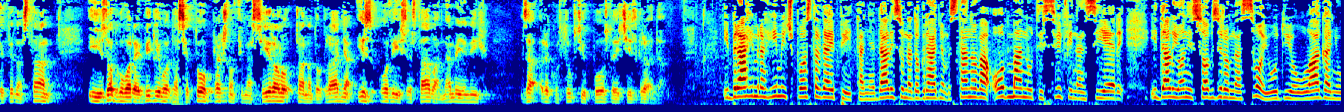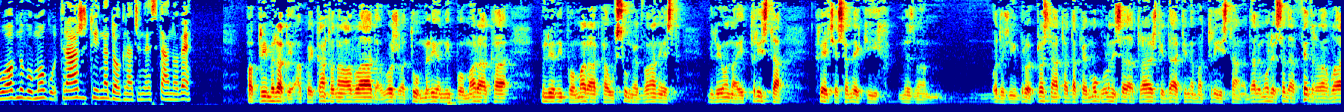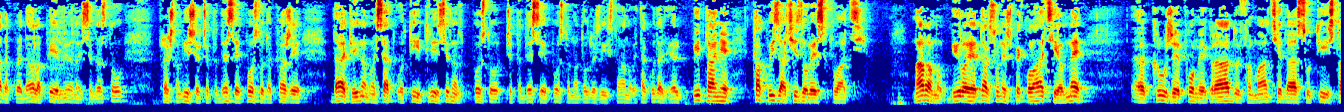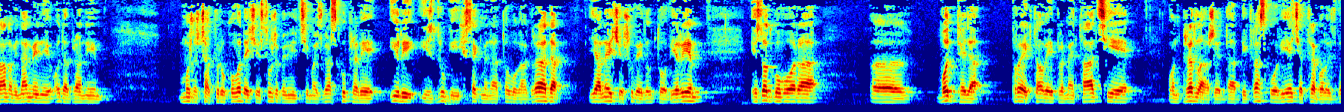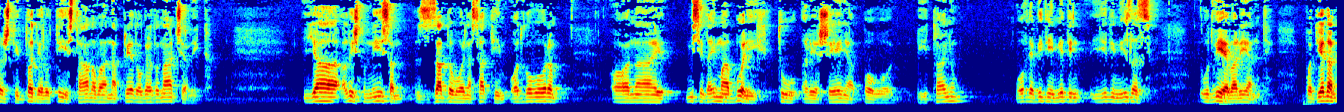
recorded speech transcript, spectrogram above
31 stan i iz odgovora je vidljivo da se to praktično finansiralo, ta nadogradnja, iz ovih sredstava namijenjenih za rekonstrukciju postojećih zgrada. Ibrahim Rahimić postavlja i pitanje da li su nadogradnjom stanova obmanuti svi finansijeri i da li oni s obzirom na svoj udio u ulaganju u obnovu mogu tražiti nadograđene stanove. Pa primjer radi, ako je kantonalna vlada uložila tu milijun i pol maraka, milijun i pol maraka u sumi od 12 milijuna i 300, kreće se nekih, ne znam, određeni broj procenata, dakle mogu oni sada tražiti dati nama tri stana. Da li može sada federalna vlada koja je dala 5 milijuna i 700, prašno više od 40%, da kaže dajte i nama sad od tih 31% 40% na dograđenih stanova i tako dalje. Pitanje kako izaći iz ove situacije. Naravno, bilo je da li su one špekulacije ili ne, e, kruže po me gradu informacije da su ti stanovi namijenjeni odabranim možda čak rukovodećim službenicima iz gradske uprave ili iz drugih segmenata ovoga grada. Ja neću još uvijek da u to vjerujem. Iz odgovora e, voditelja projekta ove implementacije on predlaže da bi gradsko vijeće trebalo izvršiti dodjelu tih stanova na prijedlog gradonačelnika. Ja lično nisam zadovoljna sa tim odgovorom. Onaj, mislim da ima boljih tu rješenja po ovom pitanju. Ovdje vidim jedin, jedin izlaz u dvije varijante. Pod jedan,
